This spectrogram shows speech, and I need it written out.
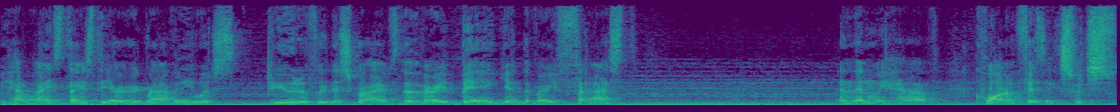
We have Einstein's theory of gravity, which beautifully describes the very big and the very fast. And then we have quantum physics, which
